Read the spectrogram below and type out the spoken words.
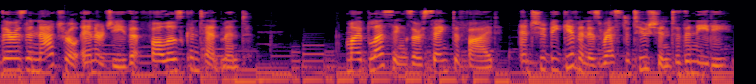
There is a natural energy that follows contentment. My blessings are sanctified and should be given as restitution to the needy.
